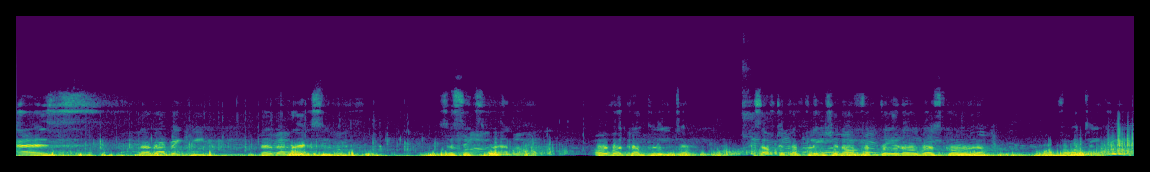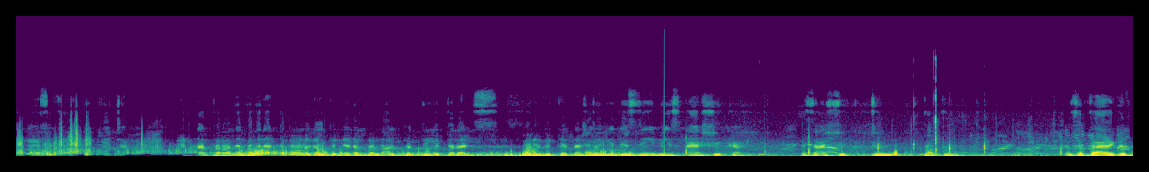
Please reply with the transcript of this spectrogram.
S. Another biggie. Another maximum. It's a six man. Over complete. It's after completion of a 10 over score. 40 പറഞ്ഞ പതിനെട്ട് ബോളുകൾ പിന്നിടുമ്പോൾ നാൽപ്പത്തിയെട്ട് റൺസ് ഒരു വിക്കറ്റ് നഷ്ടം His name is Ashik. It's Ashik to Papu. It's a very good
